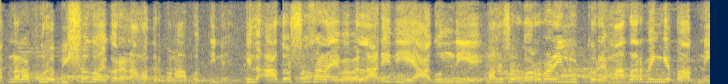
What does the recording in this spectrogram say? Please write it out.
আপনারা পুরো বিশ্ব জয় করেন, আমাদের কোনো আপত্তি নেই। কিন্তু আদর্শ ছাড়া এভাবে লাড়ি দিয়ে, আগুন দিয়ে, মানুষের ঘরবাড়ি লুট করে, মাজার ভেঙ্গে তো আপনি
